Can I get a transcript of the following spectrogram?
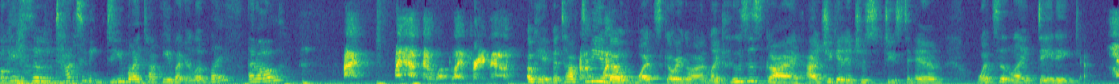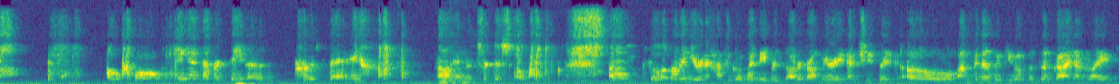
Okay, so talk to me. Do you mind talking about your love life at all? I I have no love life right now. Okay, but talk to me about what's going on. Like, who's this guy? How did you get introduced to him? What's it like dating? Oh well, they had never dated not in the traditional. Um, so about a year and a half ago, my neighbor's daughter got married, and she's like, "Oh, I'm gonna hook you up with some guy," and I'm like,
